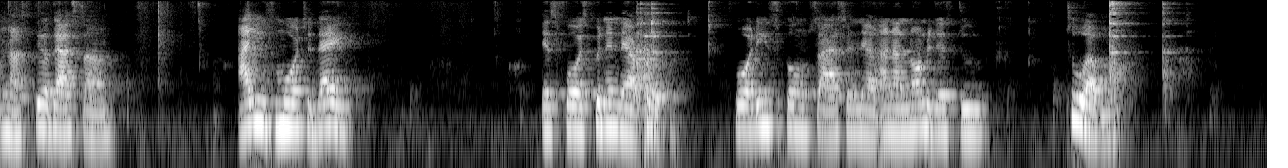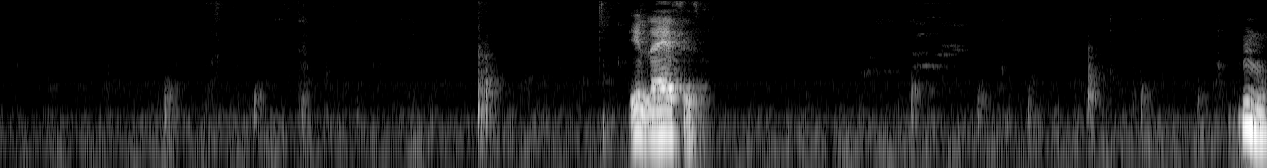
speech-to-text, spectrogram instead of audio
And I still got some. I use more today as far as putting in there. I put four these spoon size in there. And I normally just do two of them. It lasts. Mmm.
